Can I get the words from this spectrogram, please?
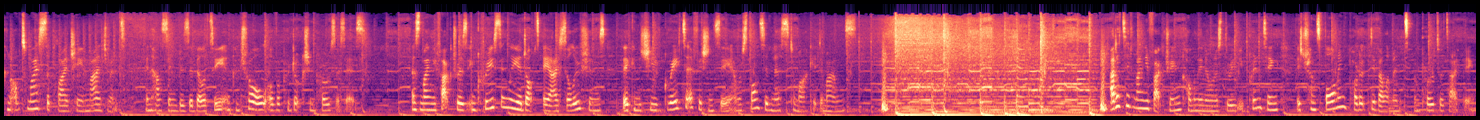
can optimise supply chain management, enhancing visibility and control over production processes. As manufacturers increasingly adopt AI solutions, they can achieve greater efficiency and responsiveness to market demands. Additive manufacturing, commonly known as 3D printing, is transforming product development and prototyping.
